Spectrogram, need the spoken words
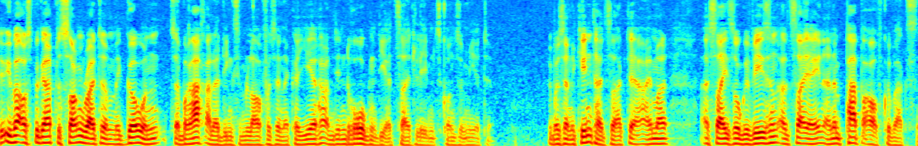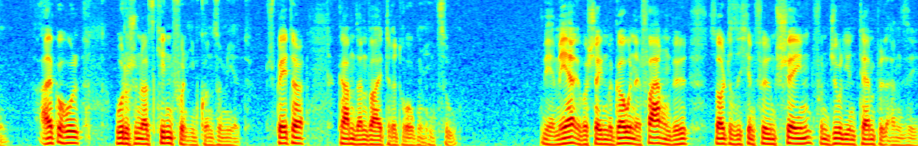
Der überaus begabte Songwriter McGowan zerbrach allerdings im Laufe seiner Karriere an den Drogen, die er zeitlebens konsumierte. Über seine Kindheit sagte er einmal, es sei so gewesen, als sei er in einem Pub aufgewachsen. Alkohol wurde schon als Kind von ihm konsumiert. Später kamen dann weitere Drogen hinzu. Wer mehr über Shane McGowan erfahren will, sollte sich den Film Shane von Julian Temple ansehen.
